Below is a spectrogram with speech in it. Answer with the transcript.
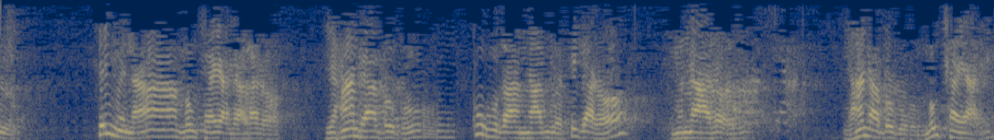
၍စိတ်မနာမုတ်ချရတာကတော့ယဟန္တာပုဂ္ဂိုလ်ကုက္ကသာနာပြီးတော့စိတ်ကတော့မနာတော့ဘူးယဟန္တာပုဂ္ဂိုလ်ကိုမုတ်ချရတယ်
